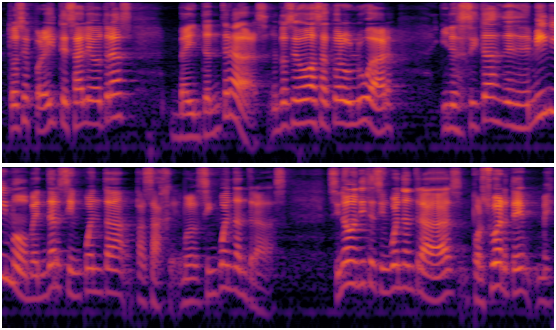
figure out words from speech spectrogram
Entonces por ahí te sale otras 20 entradas. Entonces vos vas a actuar a un lugar y necesitas desde mínimo vender 50 pasajes, 50 entradas. Si no vendiste 50 entradas, por suerte, me,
